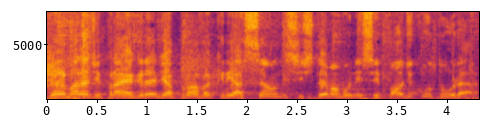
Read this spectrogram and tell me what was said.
Câmara de Praia Grande aprova a criação de Sistema Municipal de Cultura.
